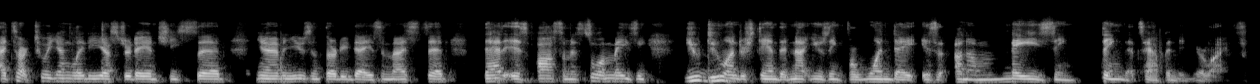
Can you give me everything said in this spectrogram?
i talked to a young lady yesterday and she said you know i haven't used in 30 days. And i said that is awesome. It's so amazing. You do understand that not using for one day is an amazing thing that's happened in your life.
